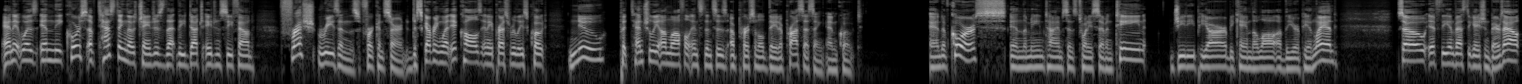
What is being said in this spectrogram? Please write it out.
And it was in the course of testing those changes that the Dutch agency found fresh reasons for concern, discovering what it calls in a press release, quote, new potentially unlawful instances of personal data processing, end quote. And of course, in the meantime, since 2017, GDPR became the law of the European land. So if the investigation bears out,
